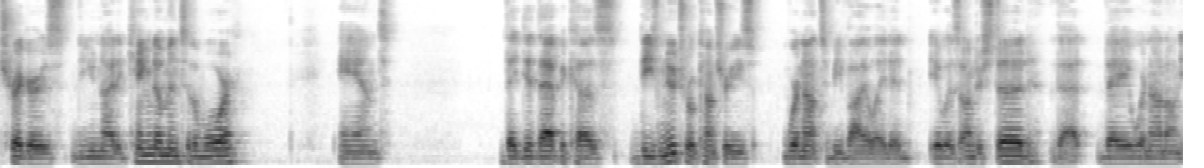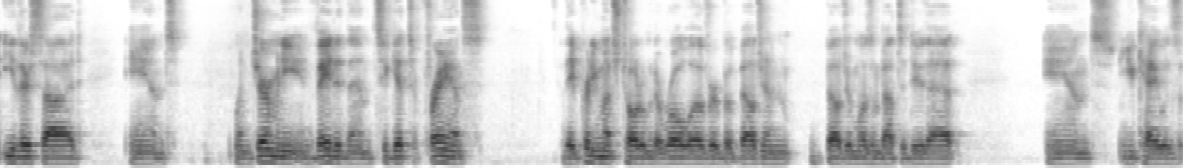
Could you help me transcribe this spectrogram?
triggers the United Kingdom into the war, and they did that because these neutral countries were not to be violated. It was understood that they were not on either side, and when Germany invaded them to get to France, they pretty much told them to roll over, but Belgium Belgium wasn't about to do that, and UK was.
